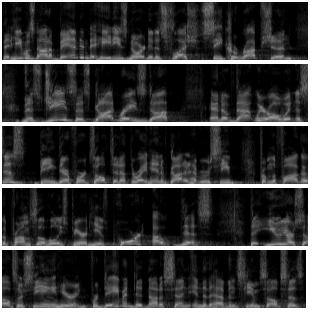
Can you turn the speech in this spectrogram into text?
that he was not abandoned to Hades, nor did his flesh see corruption. This Jesus God raised up, and of that we are all witnesses, being therefore exalted at the right hand of God, and having received from the Father the promise of the Holy Spirit, he has poured out this that you yourselves are seeing and hearing. For David did not ascend into the heavens, he himself says,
